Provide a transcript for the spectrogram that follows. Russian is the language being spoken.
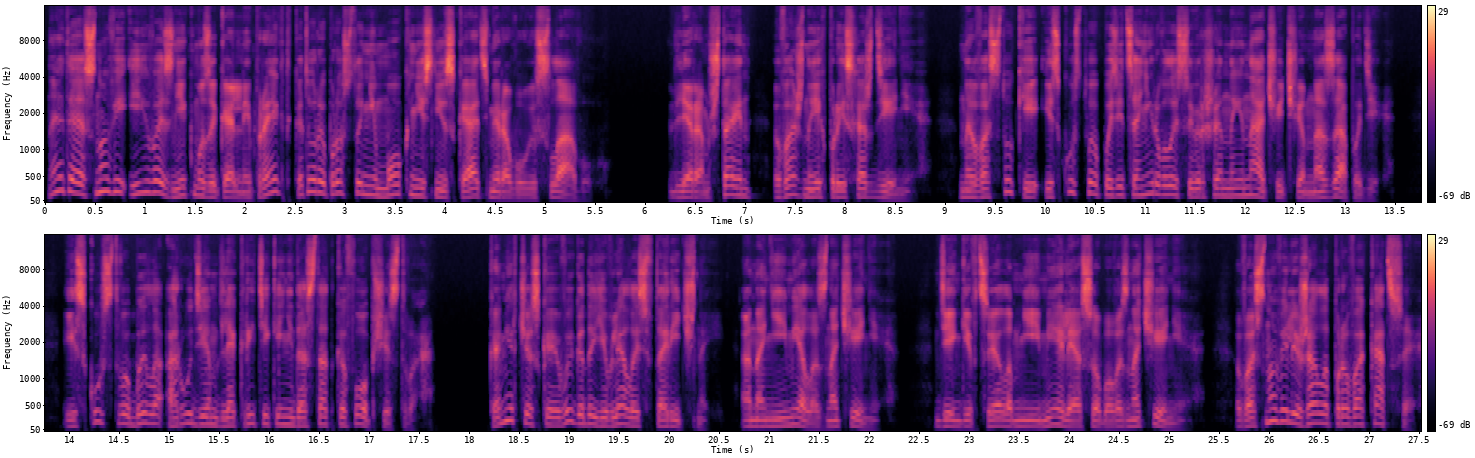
На этой основе и возник музыкальный проект, который просто не мог не снискать мировую славу. Для Рамштайн важно их происхождение. На Востоке искусство позиционировалось совершенно иначе, чем на Западе. Искусство было орудием для критики недостатков общества. Коммерческая выгода являлась вторичной, она не имела значения. Деньги в целом не имели особого значения. В основе лежала провокация.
